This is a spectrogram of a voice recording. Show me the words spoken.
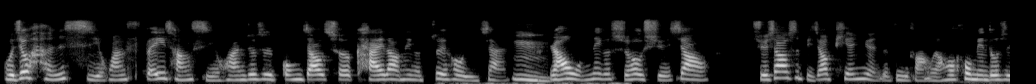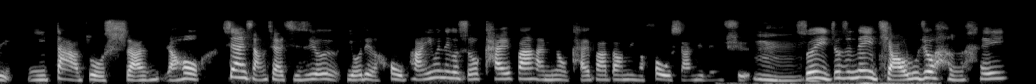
我就很喜欢，非常喜欢，就是公交车开到那个最后一站，嗯，然后我们那个时候学校学校是比较偏远的地方，然后后面都是一大座山，然后现在想起来其实有有点后怕，因为那个时候开发还没有开发到那个后山那边去，嗯，所以就是那一条路就很黑，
